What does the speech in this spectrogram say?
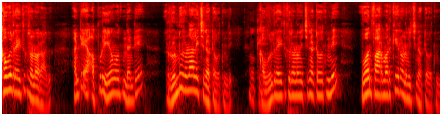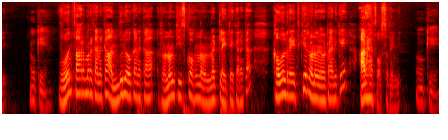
కౌలు రైతుకు రుణం రాదు. అంటే అప్పుడు ఏమవుతుందంటే రెండు రుణాలు ఇచ్చినట్టు అవుతుంది. కౌలు రైతుకు రుణం ఇచ్చినట్టు అవుతుంది. ఓన్ ఫార్మర్కి రుణం ఇచ్చినట్టు అవుతుంది. ఓకే. ఓన్ ఫార్మర్ కనుక అందులో కనుక రుణం తీసుకోకుండా ఉన్నట్లయితే కనుక కౌలు రైతుకి రుణం ఇవ్వడానికి అర్హత వస్తుందండి. ఓకే.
